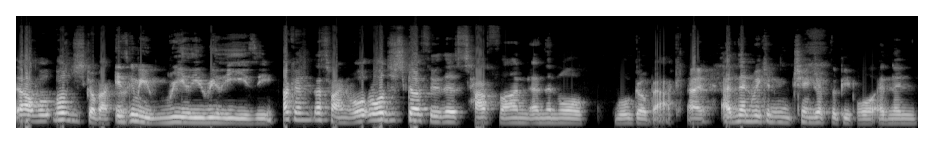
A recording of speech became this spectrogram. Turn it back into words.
Oh, we'll, we'll just go back. It's it. gonna be really, really easy. Okay, that's fine. We'll we'll just go through this, have fun, and then we'll we'll go back, Alright. and then we can change up the people, and then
